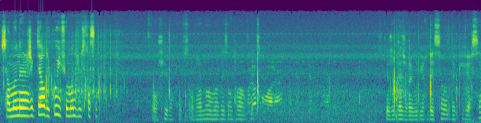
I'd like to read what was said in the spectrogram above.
C'est un mono-injecteur, du coup il fait moins d'ultrasons. Bon, chier, par contre, ils sont vraiment au mauvais endroit en fait. Parce que j'ai- là, j'aurais voulu redescendre et puis faire ça.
